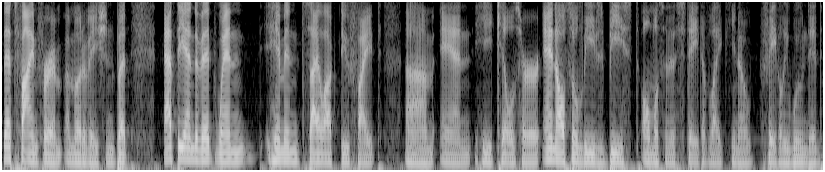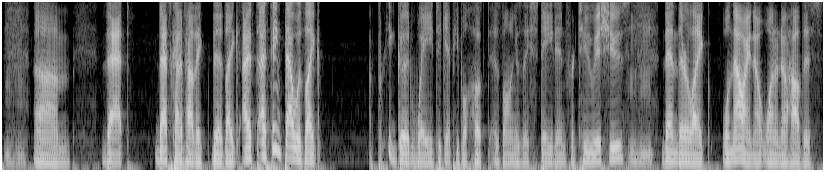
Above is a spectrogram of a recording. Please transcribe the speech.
that's fine for a, a motivation, but at the end of it, when him and Psylocke do fight. Um, and he kills her and also leaves Beast almost in a state of like, you know, fatally wounded. Um, that that's kind of how they, they like I I think that was like a pretty good way to get people hooked as long as they stayed in for two issues. Then they're like, well, now I know want to know how this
